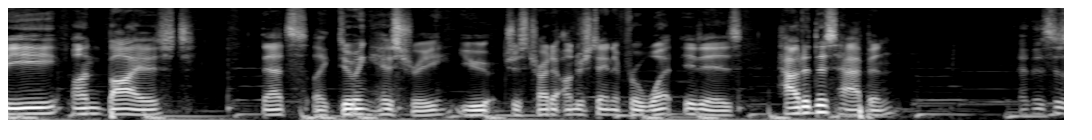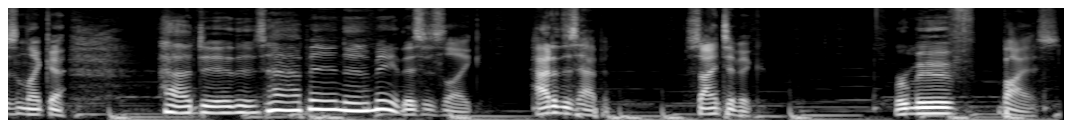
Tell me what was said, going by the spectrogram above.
Be unbiased. That's like doing history. You just try to understand it for what it is. How did this happen? And this isn't like a how did this happen to me? This is like, how did this happen? Scientific. Remove bias.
